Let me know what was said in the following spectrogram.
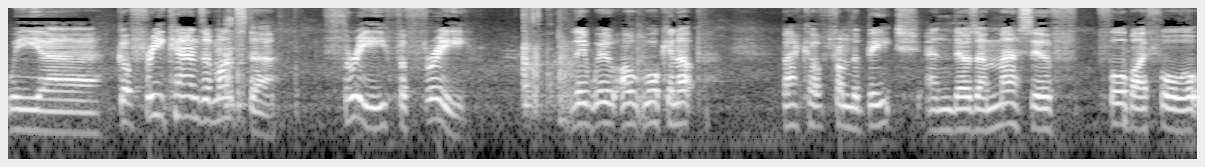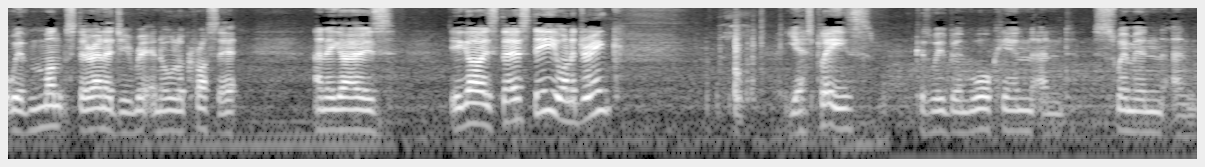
We uh, got three cans of Monster, three for free. They were walking up back up from the beach and there was a massive 4x4 with Monster Energy written all across it. And he goes, You guys thirsty? You want a drink? Yes, please. Because we've been walking and swimming and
